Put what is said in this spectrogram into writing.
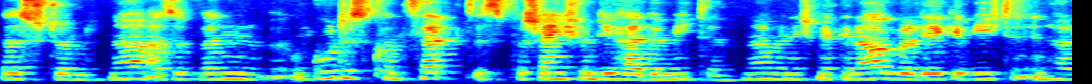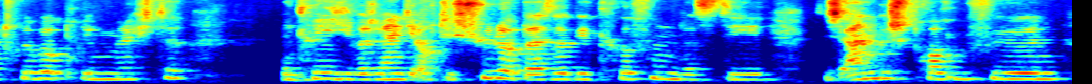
Das stimmt. Ne? Also wenn ein gutes Konzept ist wahrscheinlich schon die halbe Miete. Ne? Wenn ich mir genau überlege, wie ich den Inhalt rüberbringen möchte, dann kriege ich wahrscheinlich auch die Schüler besser gegriffen, dass die sich angesprochen fühlen,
